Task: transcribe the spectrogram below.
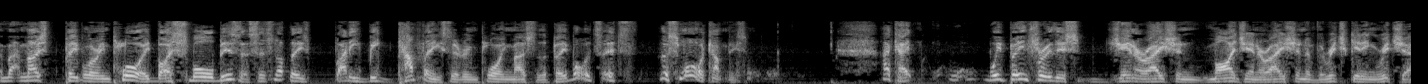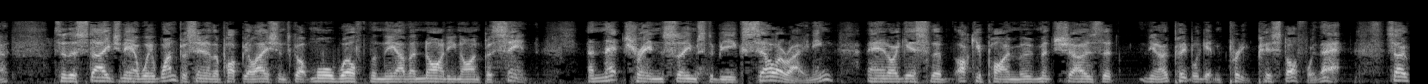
most people are employed by small business. It's not these bloody big companies that are employing most of the people. It's it's the smaller companies. Okay, we've been through this generation, my generation of the rich getting richer, to the stage now where 1% of the population's got more wealth than the other 99%. And that trend seems to be accelerating, and I guess the Occupy movement shows that, you know, people are getting pretty pissed off with that. So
